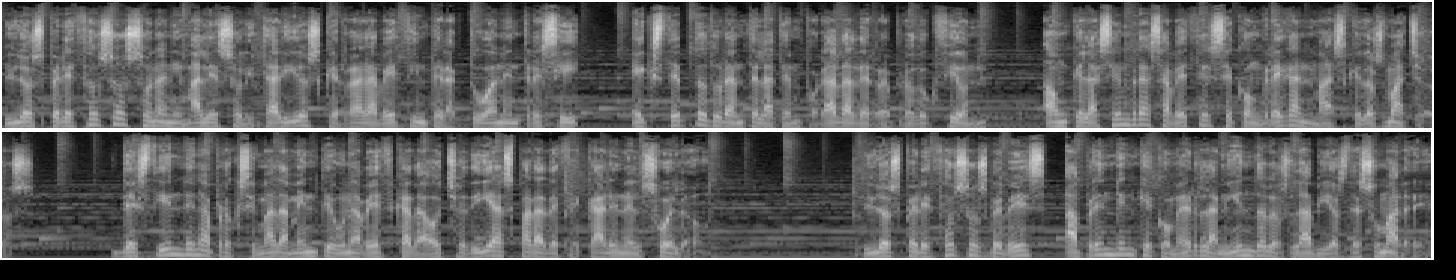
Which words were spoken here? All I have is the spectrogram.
Los perezosos son animales solitarios que rara vez interactúan entre sí, excepto durante la temporada de reproducción, aunque las hembras a veces se congregan más que los machos. Descienden aproximadamente una vez cada ocho días para defecar en el suelo. Los perezosos bebés aprenden que comer lamiendo los labios de su madre.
